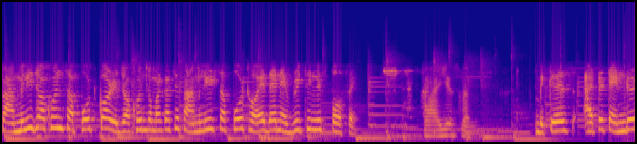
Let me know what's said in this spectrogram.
ফ্যামিলি যখন সাপোর্ট করে যখন তোমার কাছে ফ্যামিলির সাপোর্ট হয় দেন এভরিথিং ইজ পারফেক্ট হ্যাঁ yes ma'am because at a tender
